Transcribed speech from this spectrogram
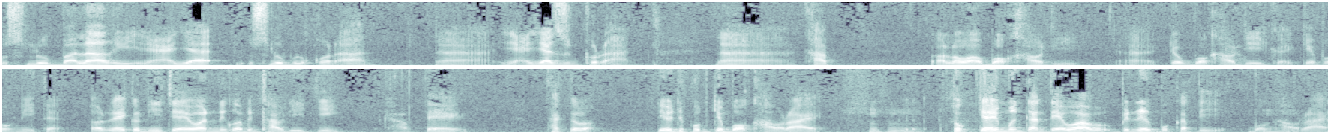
อุสลูบบาลากีอิอยาอุสลูบุลกุรอานนะอิอยาซุลกุรอานนะครับก็เราว่าบอกข่าวดีอ่าจงบอกข่าวดีกับแก่พวกนี้ แต่ตอนแรกก็ดีใจว่านึกว่าเป็นข่าวดีจริงครับแต่ถ้าเกิดว่าเดี๋ยวที่ผมจะบอกข่าวร้าย ตกใจเหมือนกันแต่ว่าเป็นเรื่องปกติบอกข่าวร้าย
